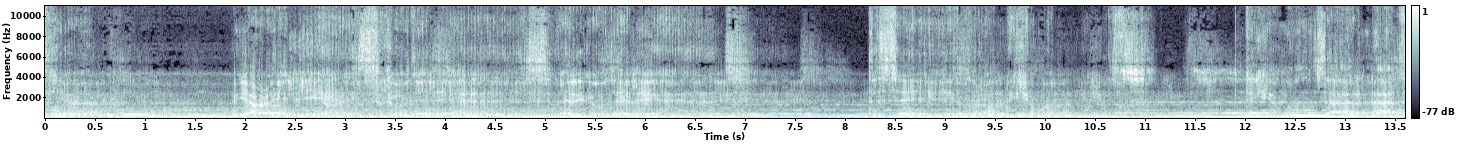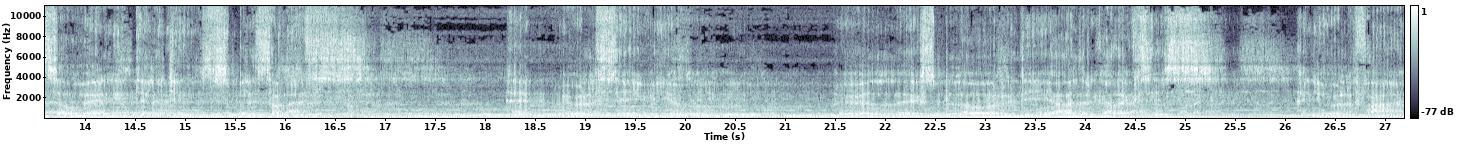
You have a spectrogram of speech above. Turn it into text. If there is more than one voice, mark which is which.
Speaker 1: you. We are aliens, good aliens, very good aliens. To save you from humans. The humans are not so very intelligent personas. And we will save you. We will explore the other galaxies. and you will find.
